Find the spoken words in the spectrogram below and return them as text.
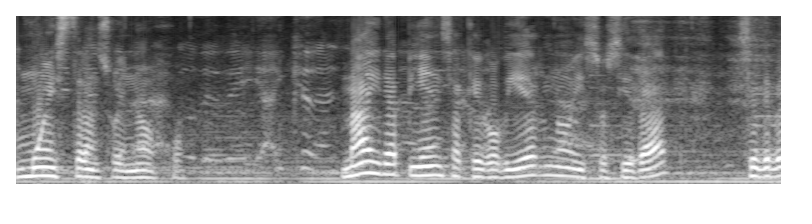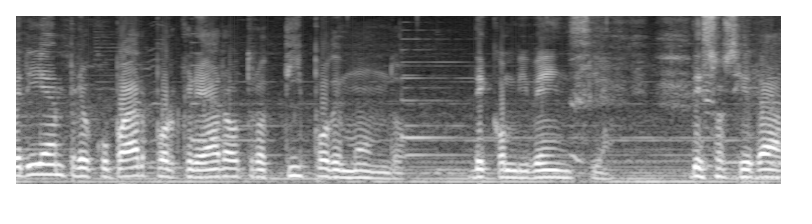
muestran su enojo. Mayra piensa que gobierno y sociedad se deberían preocupar por crear otro tipo de mundo, de convivencia, de sociedad,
